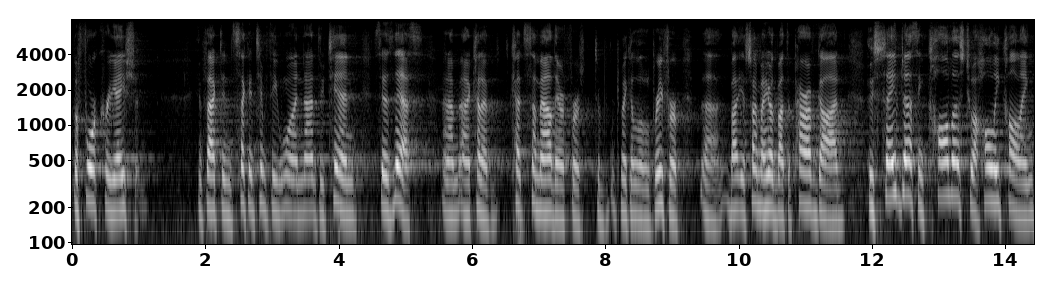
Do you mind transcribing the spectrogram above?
before creation. In fact, in 2 Timothy 1 9 through 10 says this, and I'm, i kind of cut some out there for, to, to make it a little briefer. Uh, but it's talking about here about the power of God who saved us and called us to a holy calling,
